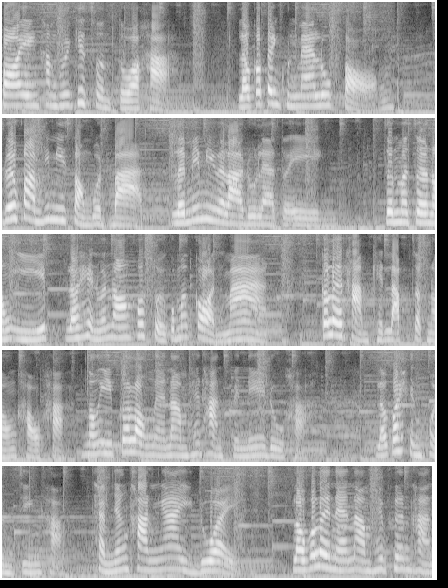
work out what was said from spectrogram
ปอเองทำธุรกิจส่วนตัวค่ะ แล้วก็เป็นคุณแม่ลูกสอง ด้วยความที่มี2บทบาท เลยไม่มีเวลาดูแลตัวเอง จนมาเจอน้องอีฟแล้วเห็นว่าน้องเขาสวยกว่าเมื่อก่อนมาก ก็เลยถามเคล็ดลับจากน้องเขาค่ะ น้องอีฟก็ลองแนะนำให้ทานเฟนเน่ดูค่ะ แล้วก็เห็นผลจริงค่ะ แถมยังทานง่ายอีกด้วย เราก็เลยแนะนำให้เพื่อนทาน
